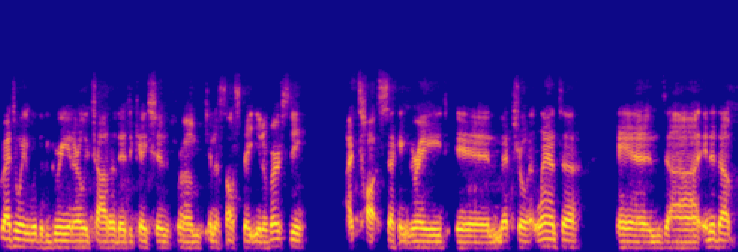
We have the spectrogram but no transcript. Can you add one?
graduated with a degree in early childhood education from Kennesaw State University. I taught second grade in Metro Atlanta and uh, ended up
